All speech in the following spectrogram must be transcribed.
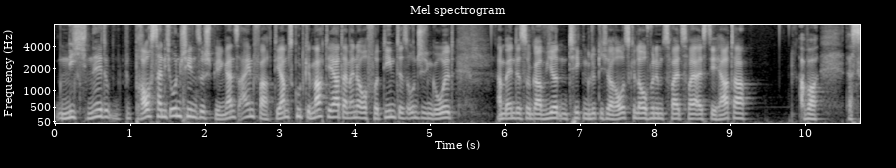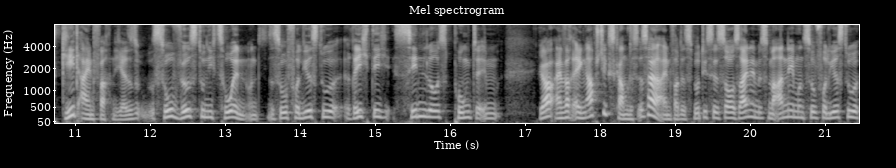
nicht, ne, du brauchst da nicht Unschieden zu spielen, ganz einfach. Die haben es gut gemacht, die Hertha am Ende auch verdient das Unschieden geholt. Am Ende sogar wir einen Ticken glücklicher rausgelaufen mit dem 2-2 als die Hertha. Aber das geht einfach nicht. Also so wirst du nichts holen und so verlierst du richtig sinnlos Punkte im, ja, einfach engen Abstiegskampf. Das ist halt einfach. Das wird die Saison sein, den müssen wir annehmen und so verlierst du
